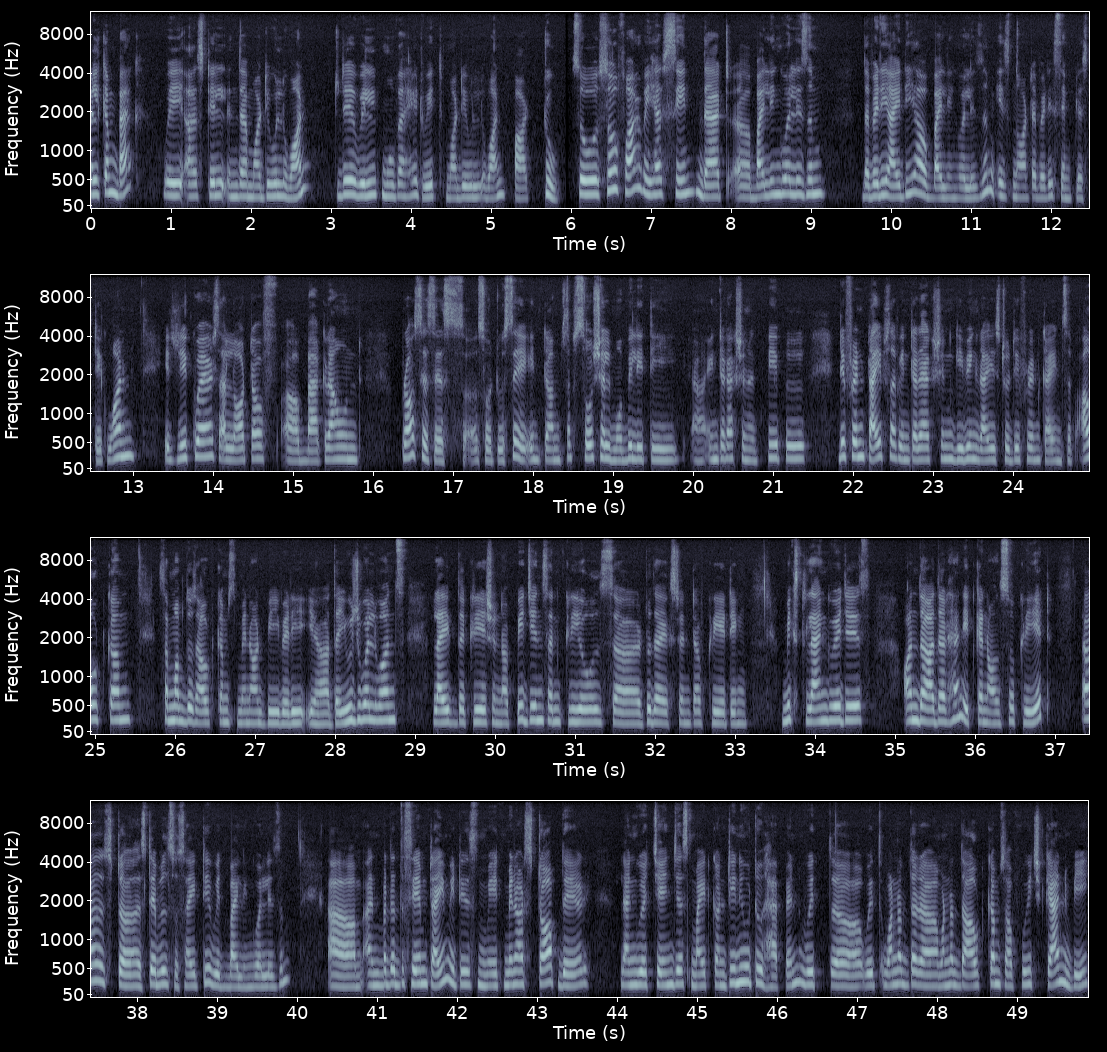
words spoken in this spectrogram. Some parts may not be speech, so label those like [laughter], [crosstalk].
Welcome back. We are still in the module 1. Today we will move ahead with module 1 part 2. So, so far we have seen that uh, bilingualism, the very idea of bilingualism is not a very simplistic one. It requires a lot of uh, background processes uh, so to say in terms of social mobility, uh, interaction with people, different types of interaction giving rise to different kinds of outcome. Some of those outcomes may not be very uh, the usual ones like the creation of pidgins and creoles uh, to the extent of creating mixed languages. On the other hand it can also create a st stable society with bilingualism um, and but at the same time it is it may not stop there language changes might continue to happen with uh, with one of the uh, one of the outcomes of which can be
